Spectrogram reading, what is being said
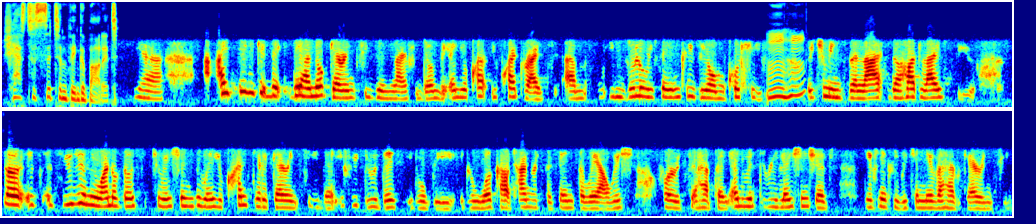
she has to sit and think about it? Yeah, I think they, there are no guarantees in life, Ntombi, and you're quite, you're quite right. Um, in Zulu, we say "inhliziyo umkhohlisa," which means the li- the heart lies to you. So it's it's usually one of those situations where you can't get a guarantee that if you do this, it will be it will work out hundred percent the way I wish for it to happen. And with relationships, definitely we can never have guarantees.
